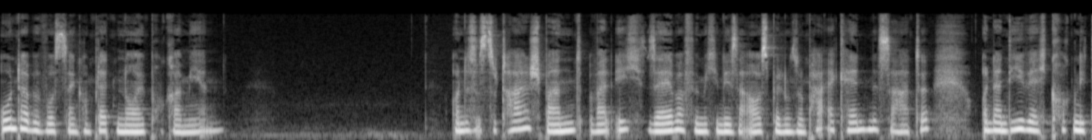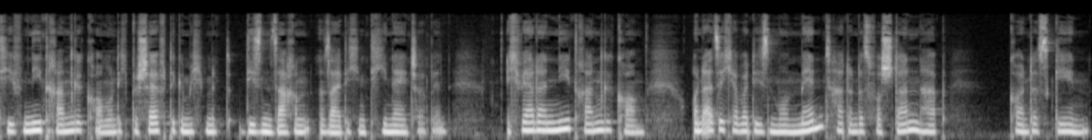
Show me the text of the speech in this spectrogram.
Unterbewusstsein komplett neu programmieren. Und es ist total spannend, weil ich selber für mich in dieser Ausbildung so ein paar Erkenntnisse hatte und an die wäre ich kognitiv nie dran gekommen und ich beschäftige mich mit diesen Sachen, seit ich ein Teenager bin. Ich wäre da nie dran gekommen. Und als ich aber diesen Moment hatte und das verstanden habe, konnte es gehen.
